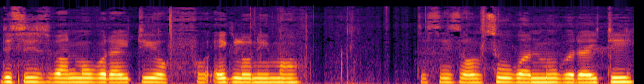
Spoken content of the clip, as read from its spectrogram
this is one more variety of aglaonema this is also one more variety.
